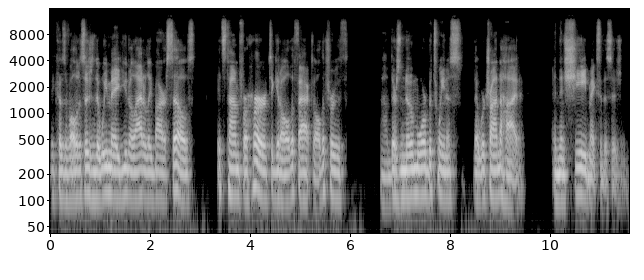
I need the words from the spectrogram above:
because of all the decisions that we made unilaterally by ourselves. It's time for her to get all the facts all the truth um, there's no more between us that we're trying to hide. And then she makes a decision.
